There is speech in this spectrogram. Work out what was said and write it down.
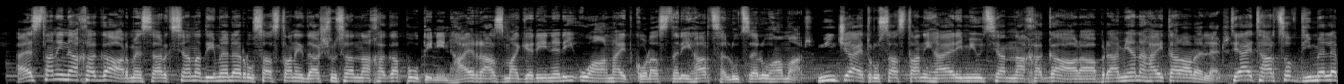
Հայաստանի նախագահ Արմեն Սարգսյանը դիմել է Ռուսաստանի Դաշնության նախագահ Պուտինին հայ ռազմագերիների ու անհայտ կորածների հարցը լուծելու համար։ Մինչ այդ Ռուսաստանի հայերի միության նախագահ Արա Աբրամյանը հայտարարել էր, թե այդ հարցով դիմել է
